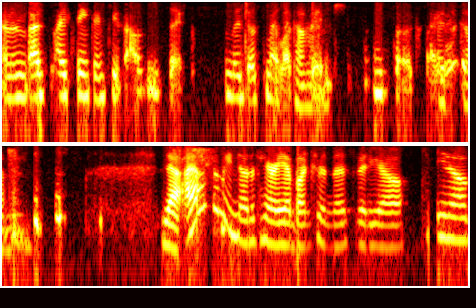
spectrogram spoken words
and that's I think in 2006. And they just my luck coming. I'm so excited. It's coming. yeah, I also made note of Harry a bunch in this video. You know,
